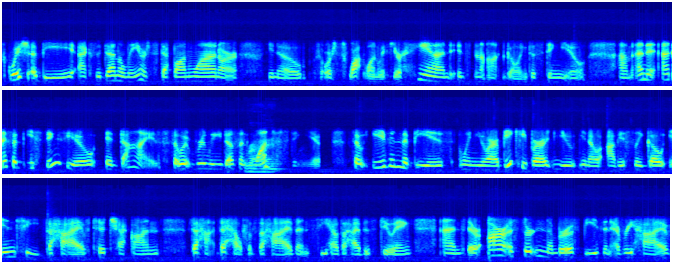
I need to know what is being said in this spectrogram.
squish a bee accidentally or step on one or you know or swat one with your hand it's not going to sting you. Um, and it, and if a bee stings you it dies. So it really doesn't right. want to sting you. So even the bees when you are a beekeeper you you know obviously go into the hive to check on the, the health of the hive and see how the hive is doing. And there are a certain number of bees in every hive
